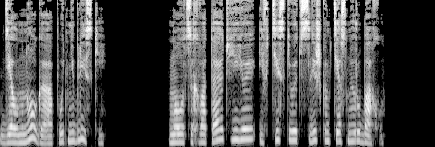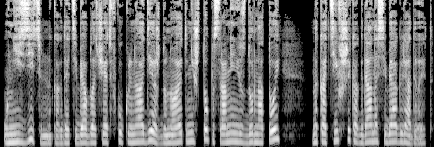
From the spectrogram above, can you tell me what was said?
Дел много, а путь не близкий». Молодцы хватают ее и втискивают в слишком тесную рубаху. Унизительно, когда тебя облачают в кукольную одежду, но это ничто по сравнению с дурнотой, накатившей, когда она себя оглядывает.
